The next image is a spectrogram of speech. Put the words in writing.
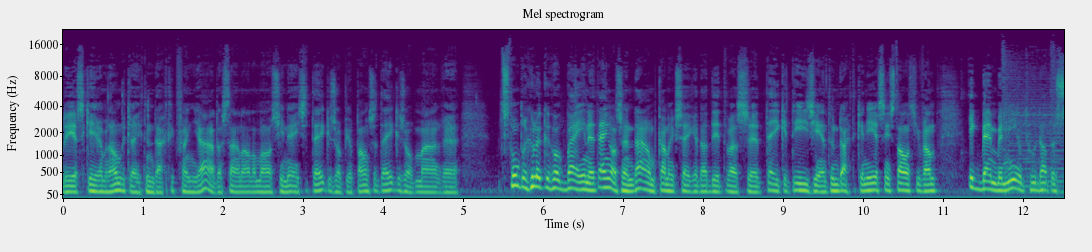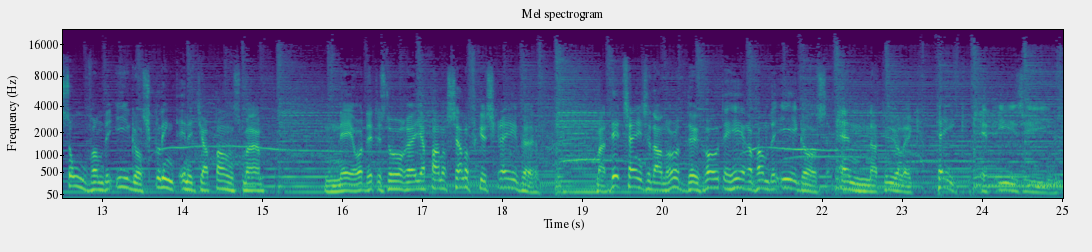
De eerste keer in mijn handen kreeg, toen dacht ik van ja, daar staan allemaal Chinese tekens op, Japanse tekens op, maar eh, het stond er gelukkig ook bij in het Engels en daarom kan ik zeggen dat dit was eh, Take It Easy. En toen dacht ik in eerste instantie van, ik ben benieuwd hoe dat de song van de Eagles klinkt in het Japans, maar nee hoor, dit is door eh, Japanners zelf geschreven. Maar dit zijn ze dan hoor, de grote heren van de Eagles. En natuurlijk, Take It Easy.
